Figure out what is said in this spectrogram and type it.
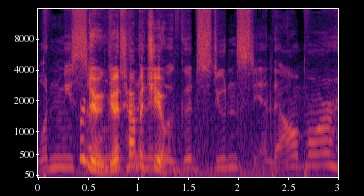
We're doing good. How about you? A good student stand out more?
